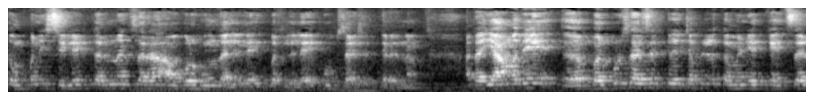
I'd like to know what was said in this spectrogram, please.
कंपनी सिलेक्ट करणं जरा अवघड होऊन झालेलं आहे बसलेलं आहे खूप साऱ्या शेतकऱ्यांना. आता यामध्ये भरपूर साऱ्या शेतकऱ्यांचे आपल्याला कमेंट येत आहेत सर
